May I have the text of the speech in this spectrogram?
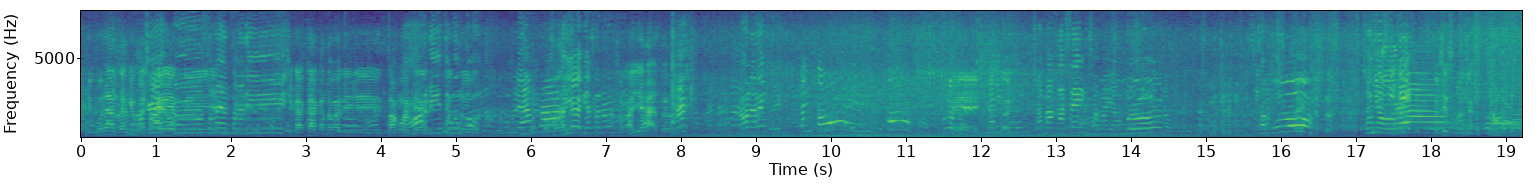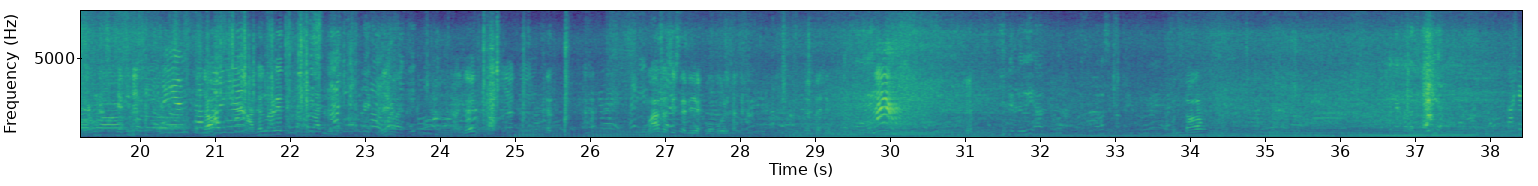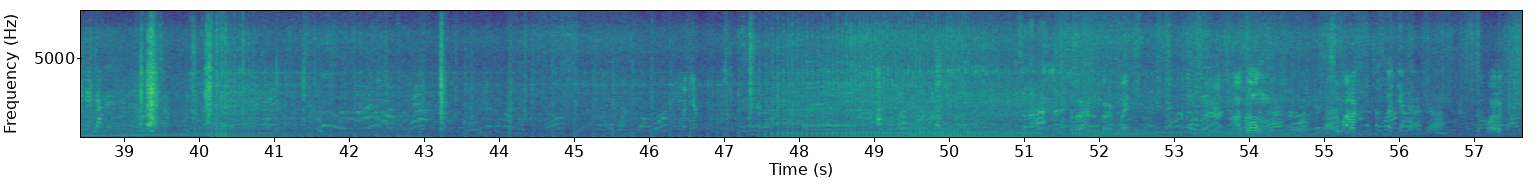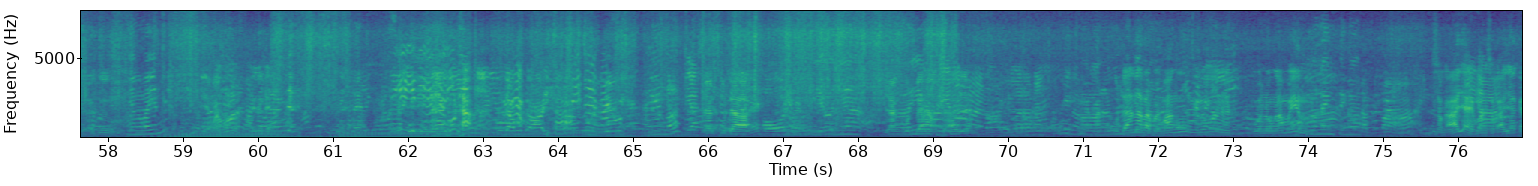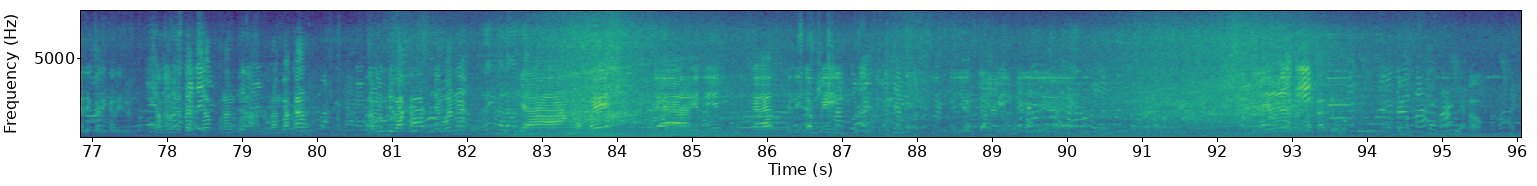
Hiburan tak eh, di. Senen sana di. Cikakak atau di Tangwa. Ya, di Cibuntu. Beli apa? Biasa. Sok. Hah? Mau. Kentong. Eh, sama kaseng sama yang burun. Sepuluh. Punya orang. Pengen Sok, sambalnya. ageng narit. Ageng. Masa ya. Nah, pada sekali ya. pakai kecap. Namanya. Eh, apa? Sabaraha. Sabaraha nu bareng wae. Ageng. Sebarek. Satu aja. Sebarek ageng. Yang lainnya? Ya, mau lah. Itu dia. Yang kuda, kuda kuda ayah aku dia. Yang non? Yang kuda, Oh, yang videonya. yang kuda ayah. Kuda na rame manggung ini mah. Gua neng tinggal. Sok ayah emang sok ayah kali kali kali. Sok ternyata sok rang rang bakar. Rang belum dibakar. Yang mana? Yang lope. Yang ini kan ini damping. Yang damping. Ya. Ya, bakar dulu. Oh.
